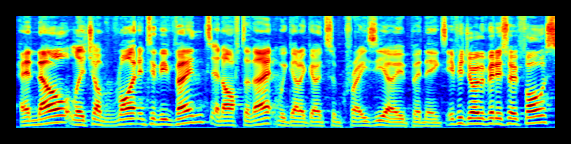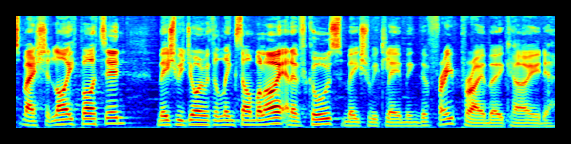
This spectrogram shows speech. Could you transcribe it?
And now, let's jump right into the event. And after that, we're to go into some crazy openings. If you enjoyed the video so far, smash the like button. Make sure you join with the links down below. And of course, make sure we're claiming the free promo code.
